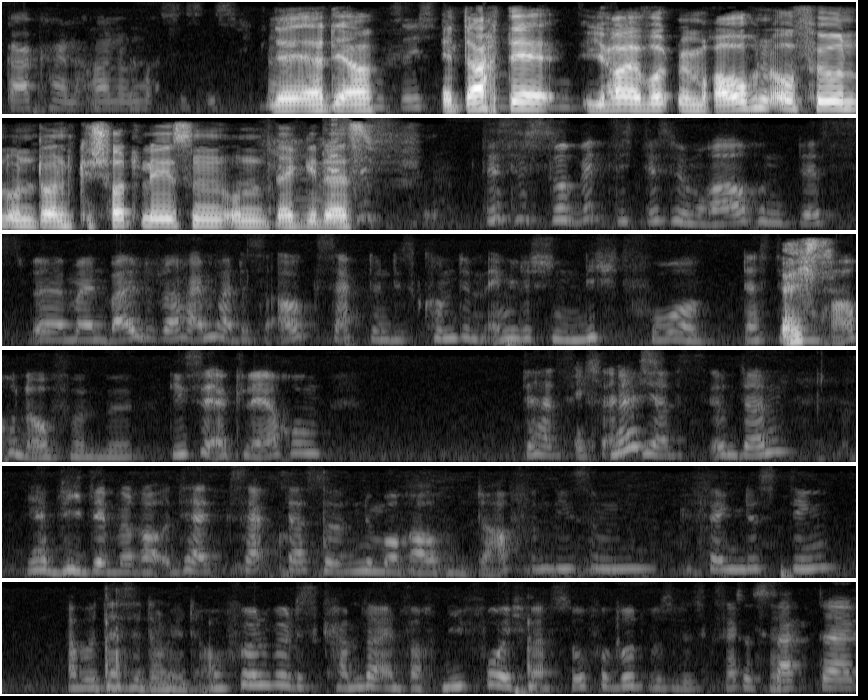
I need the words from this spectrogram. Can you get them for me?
gar keine Ahnung, was das ist. Glaub, Ja, er hat ja- er dachte, ja, er wollte mit dem Rauchen aufhören und Don Quixote lesen und er geht Das das. ist, das ist so witzig, das mit dem Rauchen, das, äh, mein Waldo daheim hat es auch gesagt und das kommt im Englischen nicht vor, dass der Echt? mit dem Rauchen aufhören will. Diese Erklärung, der hat Echt gesagt, das, und dann, ja wie, der, will der hat gesagt, dass er nicht mehr rauchen darf in diesem Gefängnisding, aber dass er damit aufhören will, das kam da einfach nie vor. Ich war so verwirrt, wo sie das gesagt Das hat. sagt er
